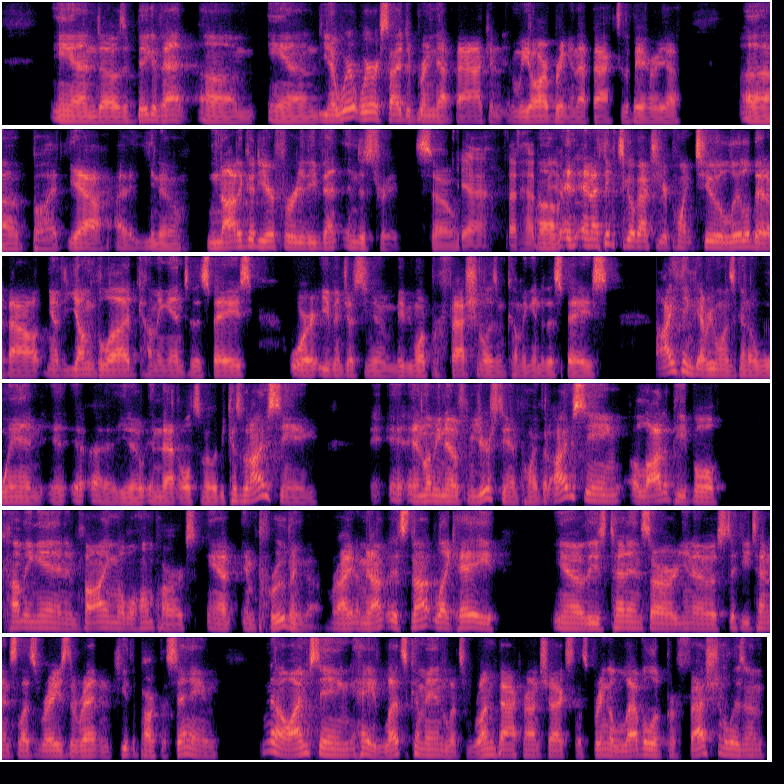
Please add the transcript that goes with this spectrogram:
and uh, it was a big event. Um, and you know, we're we're excited to bring that back, and, and we are bringing that back to the Bay Area. Uh, but yeah, I, you know, not a good year for the event industry. So yeah, that had. Um, and, and I think to go back to your point too, a little bit about you know the young blood coming into the space, or even just you know maybe more professionalism coming into the space. I think everyone's going to win, in, uh, you know, in that ultimately because what I'm seeing, and let me know from your standpoint, but I'm seeing a lot of people coming in and buying mobile home parks and improving them. Right? I mean, it's not like hey you know these tenants are you know sticky tenants let's raise the rent and keep the park the same. No i'm saying hey let's come in let's run background checks let's bring a level of professionalism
